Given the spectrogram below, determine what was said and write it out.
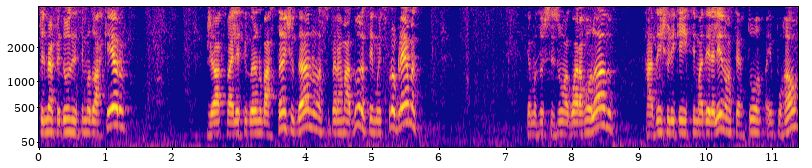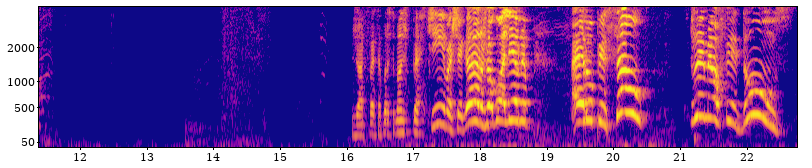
Primeiro F12 em cima do arqueiro. Geox vai ali segurando bastante o dano na super armadura, sem muitos problemas. Temos o X1 agora rolando. Razen Shuriken em cima dele ali, não acertou o empurrão. Jox vai se aproximando de pertinho, vai chegando, jogou ali a erupção Dream of Dooms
